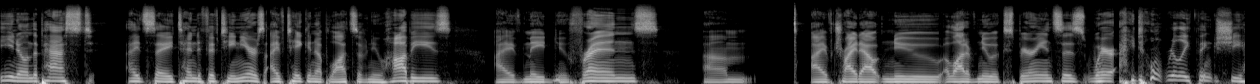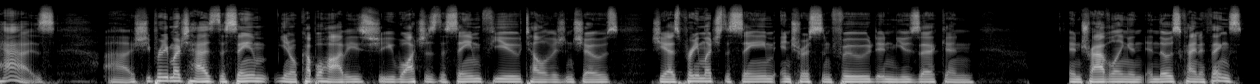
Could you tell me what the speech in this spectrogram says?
you know in the past I'd say 10 to 15 years I've taken up lots of new hobbies. I've made new friends. Um, I've tried out new a lot of new experiences where I don't really think she has. Uh, she pretty much has the same, you know, couple hobbies. She watches the same few television shows. She has pretty much the same interests in food and music and and traveling and, and those kind of things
